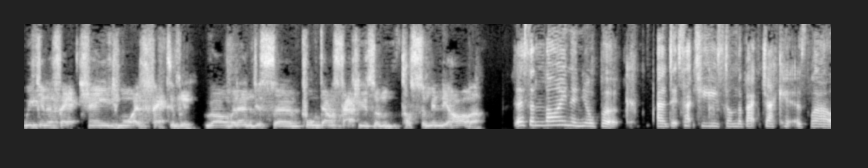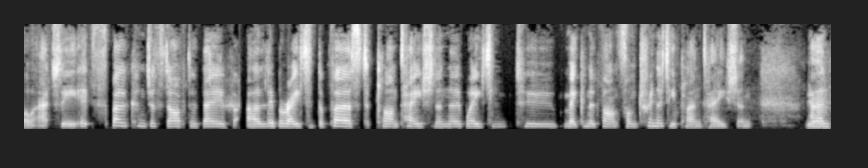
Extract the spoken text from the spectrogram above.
we can affect change more effectively rather than just uh, pull down statues and toss them in the harbour. There's a line in your book, and it's actually used on the back jacket as well. Actually, it's spoken just after they've uh, liberated the first plantation and they're waiting to make an advance on Trinity Plantation. Yeah. And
